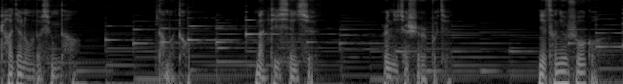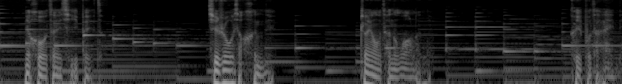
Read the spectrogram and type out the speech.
插进了我的胸膛，那么痛，满地鲜血，而你却视而不见。你曾经说过，要和我在一起一辈子。其实我想恨你，这样我才能忘了你。可以不再爱你，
